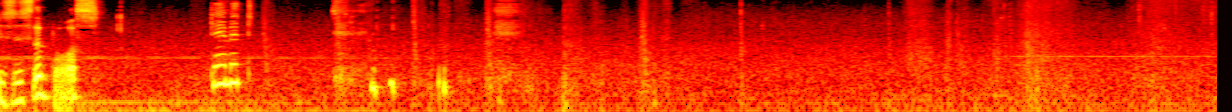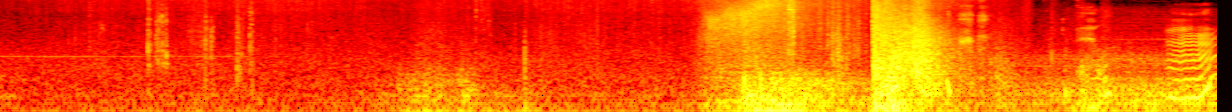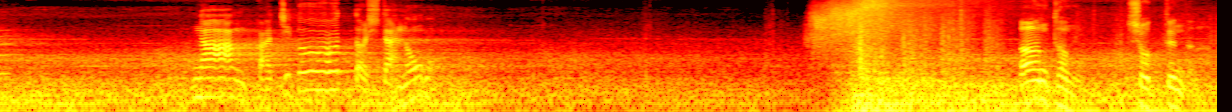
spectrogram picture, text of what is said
Is this the boss? Damn it. the hell? Hmm? あんたもしょってんだな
